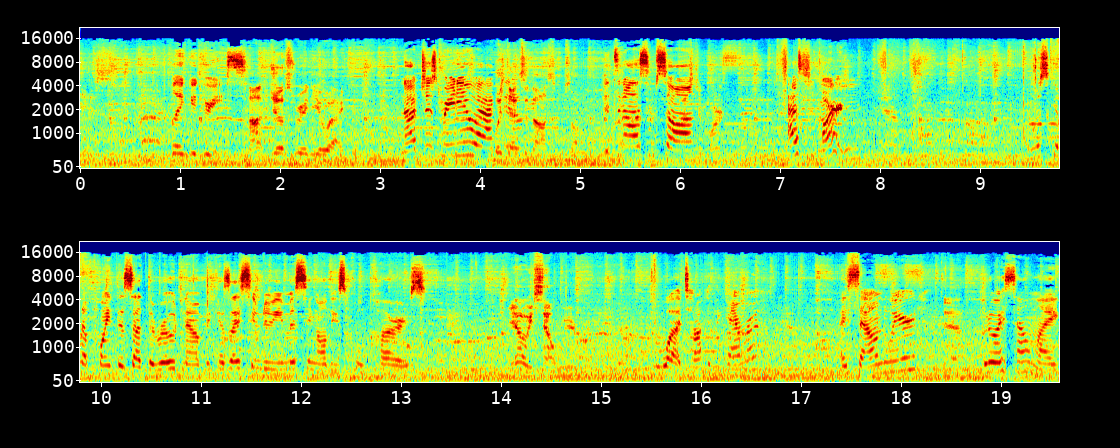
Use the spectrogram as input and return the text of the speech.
Yes. Blake agrees. Not just radioactive. Not just radioactive. But that's an awesome song. it's an awesome song. Aston Martin. Aston Martin. Yeah. I'm just gonna point this at the road now because I seem to be missing all these cool cars. Yeah, we sound weird. What? Talking to camera? I sound weird? Yeah. What do I sound like?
